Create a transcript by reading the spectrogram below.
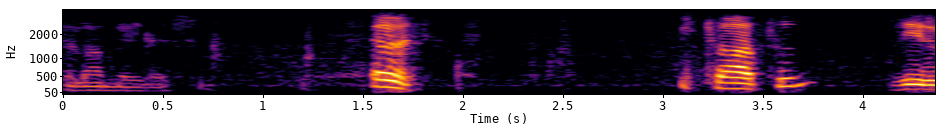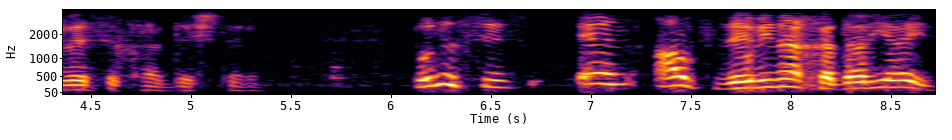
selam eylesin. Evet, itaatın zirvesi kardeşlerim. Bunu siz en alt zemine kadar yayın.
